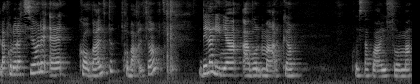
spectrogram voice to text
La colorazione è Cobalt, cobalto, della linea Avon Mark questa qua insomma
